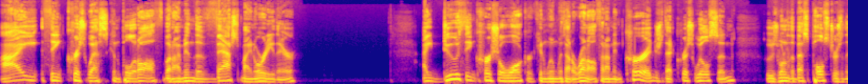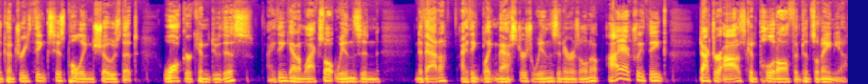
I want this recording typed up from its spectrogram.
I think Chris West can pull it off, but I'm in the vast minority there. I do think Herschel Walker can win without a runoff, and I'm encouraged that Chris Wilson, who's one of the best pollsters in the country, thinks his polling shows that Walker can do this. I think Adam Laxalt wins in Nevada. I think Blake Masters wins in Arizona. I actually think Dr. Oz can pull it off in Pennsylvania.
